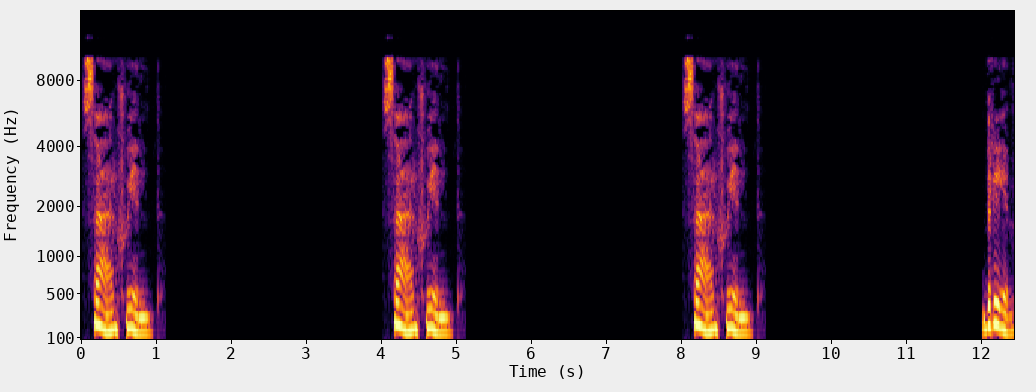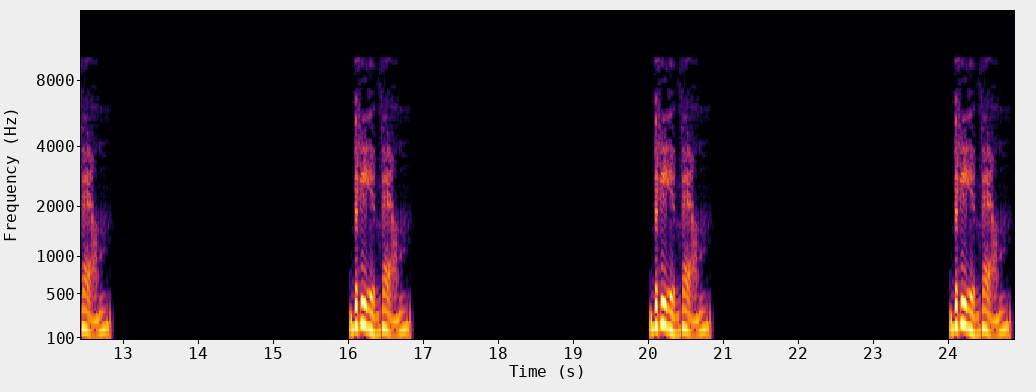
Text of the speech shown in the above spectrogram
särskild särskild särskild Breven. Breven. Breven. Breven.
